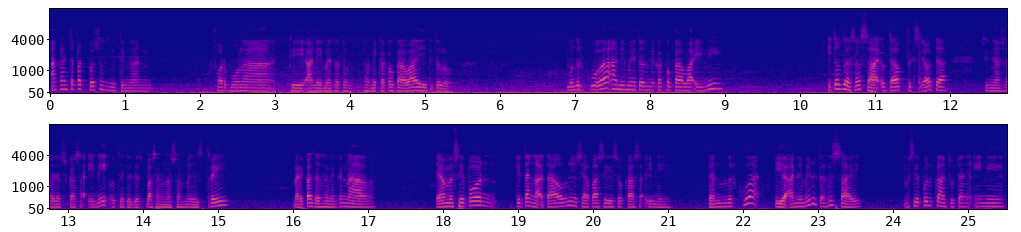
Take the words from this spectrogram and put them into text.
akan cepat bosan sih dengan formula di anime Tonikaku Kawaii gitu loh menurut gua anime Tonika Kawa ini itu udah selesai, udah fix ya udah. Shinasa dan Sukasa ini udah jadi pasangan suami istri. Mereka udah saling kenal. Ya meskipun kita nggak tahu nih siapa sih Sukasa ini. Dan menurut gua, ya anime ini udah selesai. Meskipun kelanjutannya ini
